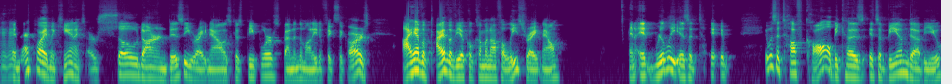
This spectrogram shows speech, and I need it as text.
mm-hmm. and that's why mechanics are so darn busy right now is because people are spending the money to fix the cars i have a i have a vehicle coming off a lease right now and it really is a it, it, it was a tough call because it's a bmw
